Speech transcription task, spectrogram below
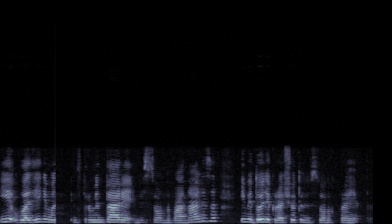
и владением инструментария инвестиционного анализа и методик расчета инвестиционных проектов.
